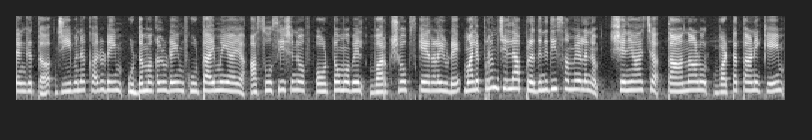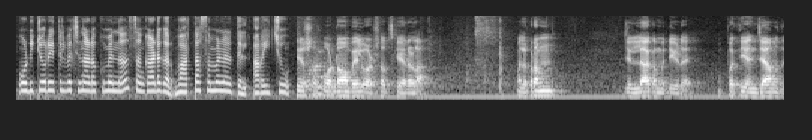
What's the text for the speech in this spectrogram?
രംഗത്ത് ജീവനക്കാരുടെയും ഉടമകളുടെയും കൂട്ടായ്മയായ അസോസിയേഷൻ ഓഫ് ഓട്ടോമൊബൈൽ വർക്ക്ഷോപ്സ് കേരളയുടെ മലപ്പുറം ജില്ലാ പ്രതിനിധി സമ്മേളനം ശനിയാഴ്ച താനാളൂർ വട്ടത്താണി കെ എം ഓഡിറ്റോറിയത്തിൽ വെച്ച് നടക്കുമെന്ന് സംഘാടകർ വാർത്താസമ്മേളനത്തിൽ അറിയിച്ചു. ഓട്ടോമൊബൈൽ വർക്ക്ഷോപ്സ് കേരള മലപ്പുറം ജില്ലാ കമ്മിറ്റിയുടെ മുപ്പത്തിയഞ്ചാമത്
